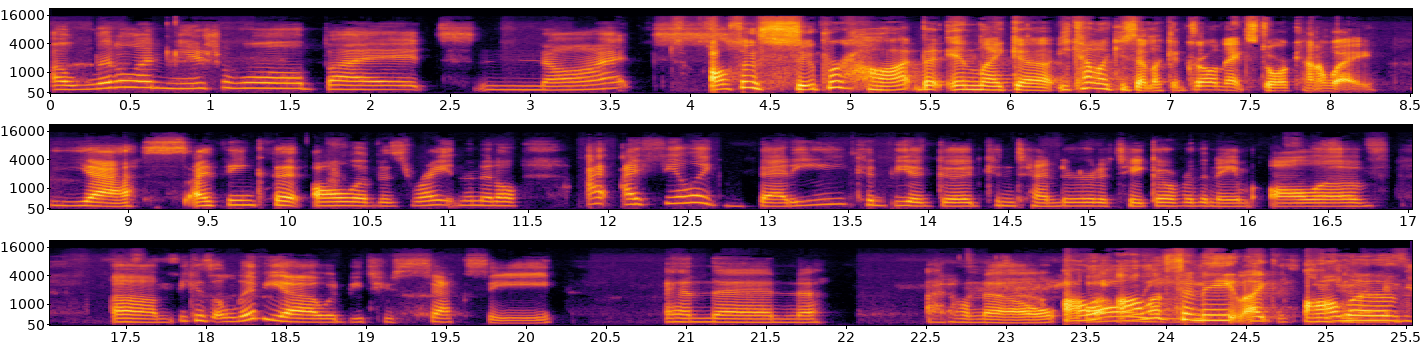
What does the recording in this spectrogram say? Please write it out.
a little unusual, but not. Also super hot, but in like a you kind of like you said, like a girl next door kind of way. Yes, I think that Olive is right in the middle. I, I feel like Betty could be a good contender to take over the name Olive um, because Olivia would be too sexy. And then, I don't know. Olive, Olive to me, like Olive.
